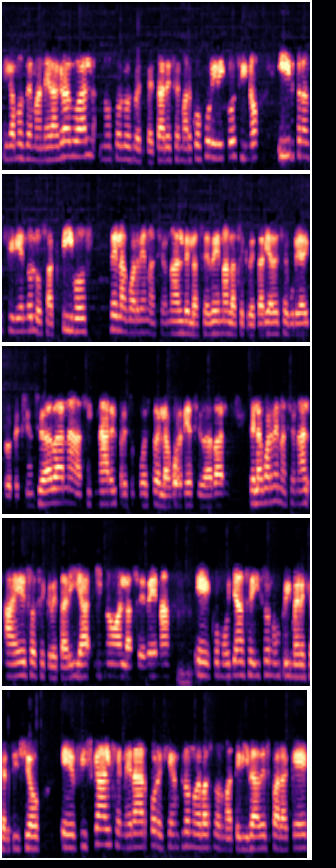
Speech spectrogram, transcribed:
digamos, de manera gradual, no solo es respetar ese marco jurídico, sino ir transfiriendo los activos de la Guardia Nacional, de la Sedena, la Secretaría de Seguridad y Protección Ciudadana, asignar el presupuesto de la Guardia Ciudadana, de la Guardia Nacional a esa secretaría y no a la Sedena, eh, como ya se hizo en un primer ejercicio eh, fiscal, generar, por ejemplo, nuevas normatividades para que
